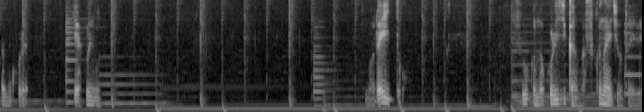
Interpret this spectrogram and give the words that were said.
でもこれ、逆に、レイト、すごく残り時間が少ない状態で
